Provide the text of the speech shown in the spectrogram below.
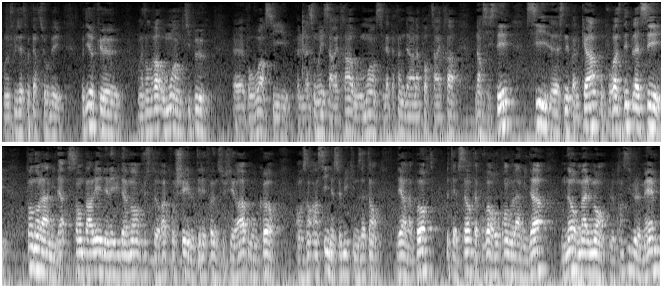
pour ne plus être perturbé? Il faut dire que on attendra au moins un petit peu euh, pour voir si la sonnerie s'arrêtera ou au moins si la personne derrière la porte s'arrêtera d'insister. Si ce n'est pas le cas, on pourra se déplacer pendant la Hamida, sans parler bien évidemment, juste raccrocher le téléphone suffira, ou encore en faisant un signe à celui qui nous attend derrière la porte, de telle sorte à pouvoir reprendre la Hamida. Normalement, le principe est le même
